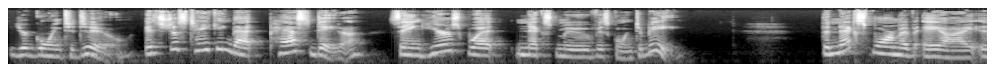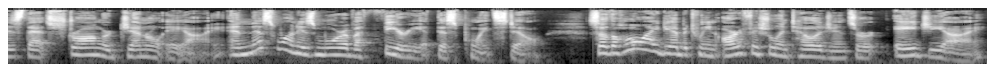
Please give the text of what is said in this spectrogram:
you're going to do. It's just taking that past data, saying, here's what next move is going to be. The next form of AI is that strong or general AI, and this one is more of a theory at this point still. So the whole idea between artificial intelligence or AGI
